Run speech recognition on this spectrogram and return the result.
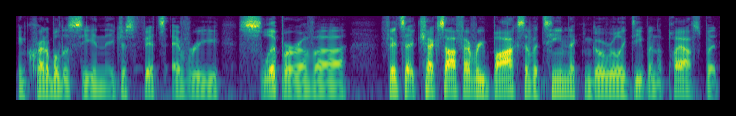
incredible to see. And it just fits every slipper of a fits that checks off every box of a team that can go really deep in the playoffs. But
